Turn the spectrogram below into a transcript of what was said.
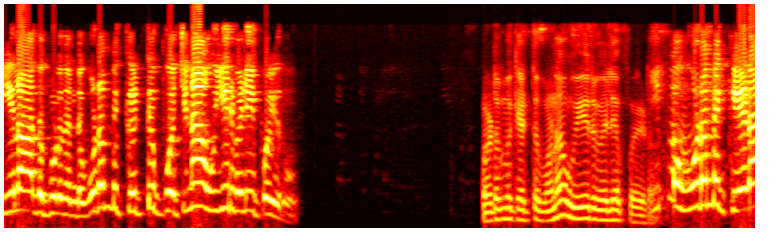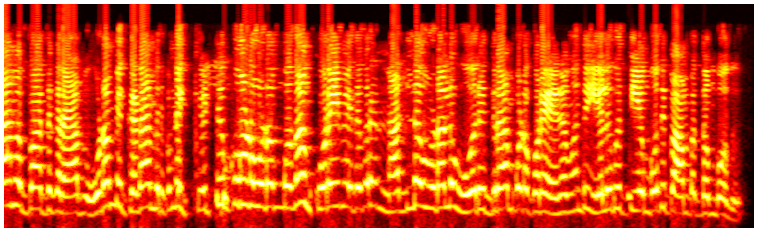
இயலாத பொழுது அந்த உடம்பு கெட்டு போச்சுன்னா உயிர் வெளியே போயிடும் உடம்பு கெட்டு போனா உயிர் வெளியே போயிடும். இப்ப உடம்பை கெடாம பாத்துக்கிற அப்ப உடம்பை கெடாம இருக்கணும்னா கெட்டு போன உடம்பு தான் குறையுமே தவிர நல்ல உடல்ல ஒரு கிராம் கூட எனக்கு வந்து எழுபத்தி ஒன்பது இப்ப ஐம்பத்தொன்பது. ம்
